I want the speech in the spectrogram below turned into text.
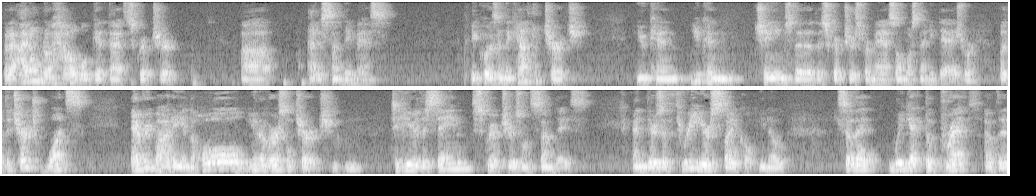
But I don't know how we'll get that scripture uh, at a Sunday mass, because in the Catholic Church, you can you can change the, the scriptures for mass almost any day. Sure. But the church wants everybody in the whole universal church Mhm. to hear the same scriptures on Sundays. And there's a three year cycle, you know, so that we get the breadth of the,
